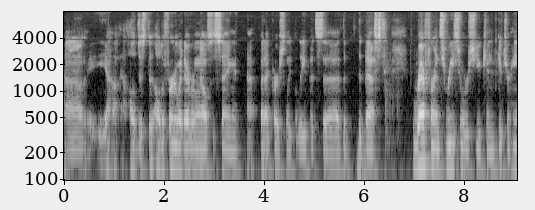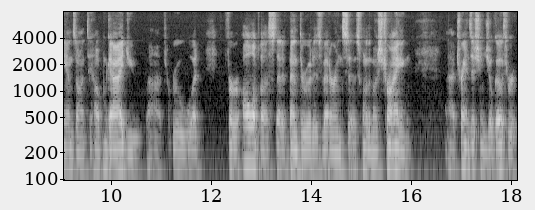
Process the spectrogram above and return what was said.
uh, yeah i'll just i'll defer to what everyone else is saying uh, but i personally believe it's uh, the, the best reference resource you can get your hands on to help guide you through what for all of us that have been through it as veterans is one of the most trying uh, transitions you'll go through.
